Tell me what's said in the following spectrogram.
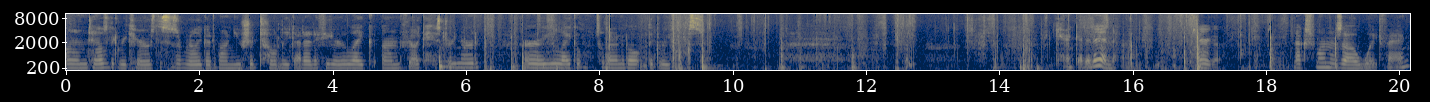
Um, Tales of the Greek Heroes. This is a really good one. You should totally get it if you're like, um, if you're like a history nerd, or you like to learn about the Greeks. Can't get it in. There we go. Next one is a uh, White Fang.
